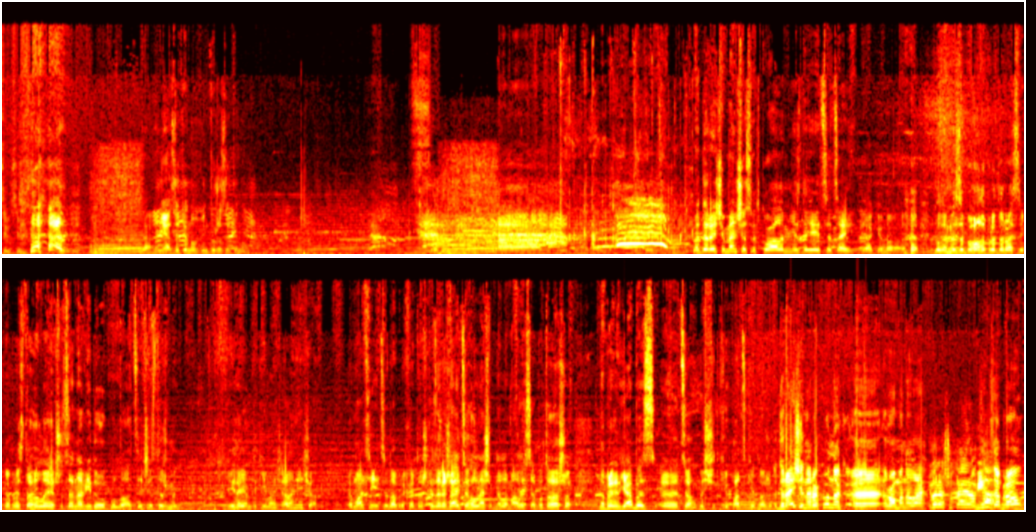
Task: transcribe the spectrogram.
сім, сім, сім. Бля, Ні, затягнув, він дуже затягнув. Ми, до речі, менше святкували, мені здається, цей, як його, коли ми забували про Доросіка, просто голи, що це на відео було. А це чисто ж ми бігаємо такий матч, але нічого. Емоції це добре, хай трошки заряджаються, головне, щоб не ламалися. Бо того, що, наприклад, я без е, цього, без щитків, пацки теж. До речі, на рахунок е, Романа Легкого, він забрав,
